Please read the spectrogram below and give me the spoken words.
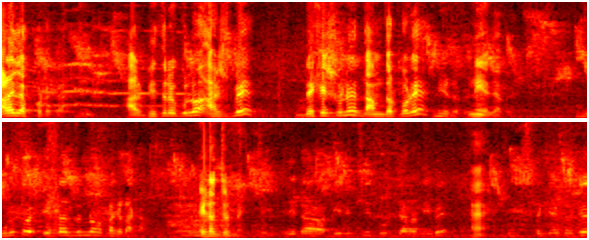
আড়াই লক্ষ টাকা। আর ভিতরেগুলো আসবে দেখে শুনে দাম দর করে নিয়ে যাবে। নিয়ে যাবে। মূলত এটার জন্য আপনাকে টাকা। এটার জন্য। এটা দিয়ে দিচ্ছি দুধ যারা নিবে হ্যাঁ। দুধ থেকে থেকে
